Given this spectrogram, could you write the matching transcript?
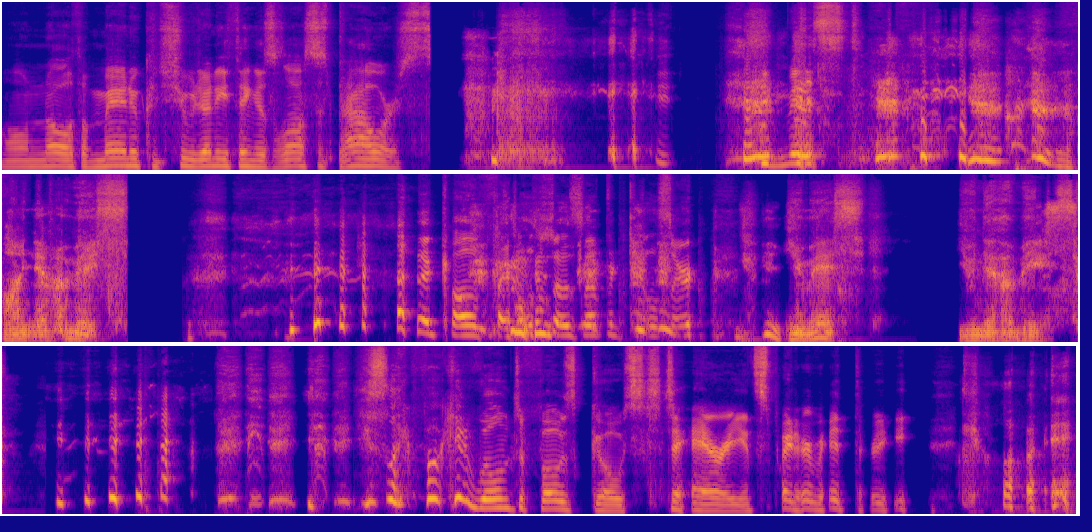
Oh no, the man who can shoot anything has lost his powers. He missed. I never miss. and Colin Farrell shows up and kills her. You miss. You never miss. He's like fucking Willem Dafoe's ghost to Harry in Spider-Man 3. God.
